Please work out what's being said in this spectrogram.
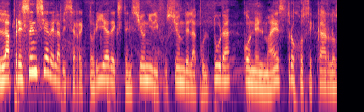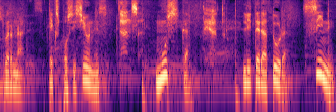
La presencia de la Vicerrectoría de Extensión y Difusión de la Cultura con el maestro José Carlos Bernal. Exposiciones, danza, música, teatro, literatura, cine,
